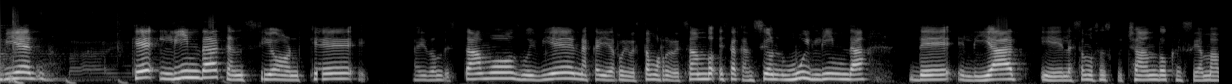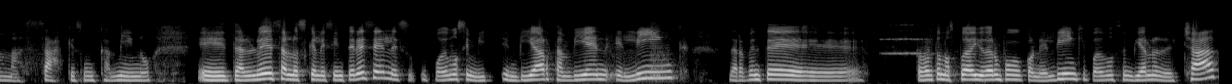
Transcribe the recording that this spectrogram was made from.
Muy bien. Qué linda canción. Qué ahí donde estamos. Muy bien. Acá ya estamos regresando. Esta canción muy linda de Eliad. eh, la estamos escuchando que se llama Masá, que es un camino. Eh, tal vez a los que les interese les podemos envi- enviar también el link. De repente eh, Roberto nos puede ayudar un poco con el link y podemos enviarlo en el chat.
